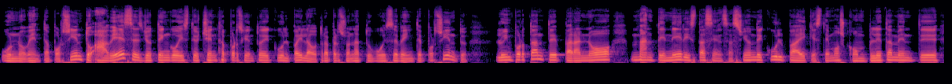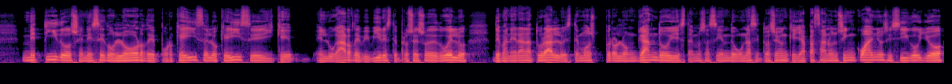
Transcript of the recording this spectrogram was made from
un 90%. A veces yo tengo este 80% de culpa y la otra persona tuvo ese 20%. Lo importante para no mantener esta sensación de culpa y que estemos completamente metidos en ese dolor de por qué hice lo que hice y que en lugar de vivir este proceso de duelo de manera natural, lo estemos prolongando y estemos haciendo una situación que ya pasaron cinco años y sigo yo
